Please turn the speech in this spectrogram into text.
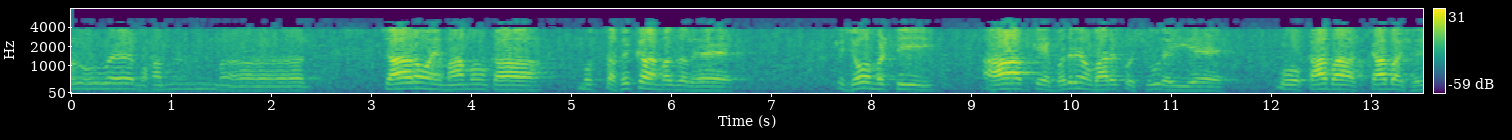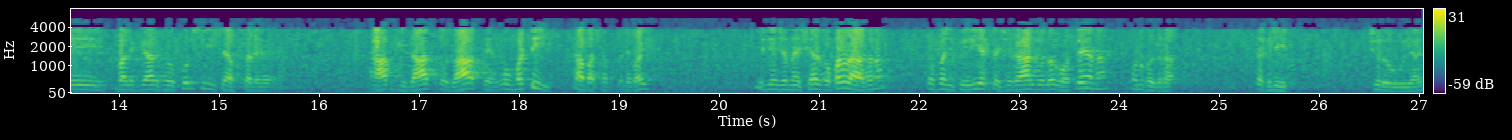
روئے محمد۔ چاروں اماموں کا متفقہ مذہب ہے کہ جو مٹی آپ کے بدر مبارک کو چھو رہی ہے، وہ کعبہ کعبہ شریف، بلکہ عرش و کرسی سے افسر ہے۔ آپ کی ذات تو ذات ہے، وہ مٹی کعبہ سے افسر ہے بھائی۔ اس لیے جب میں شہر کو پڑھ رہا تھا نا، تو پنجپیریت کے شکار جو لوگ ہوتے ہیں نا، ان کو ذرا تکلیف شروع ہوئی۔ آج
